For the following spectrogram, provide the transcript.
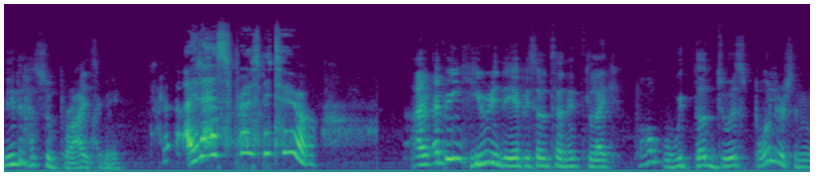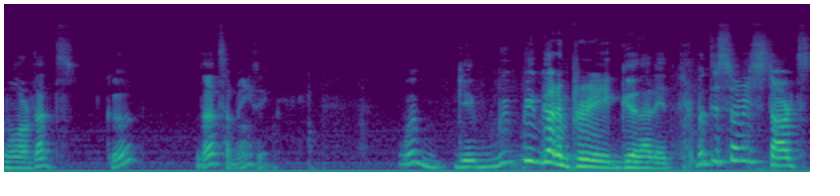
it has surprised me. it has surprised me too I, I've been hearing the episodes and it's like, oh, we don't do spoilers anymore. That's good. That's amazing. We've, we- we've gotten pretty good at it. But the story starts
